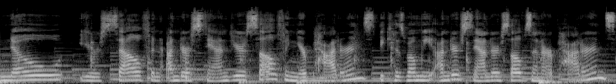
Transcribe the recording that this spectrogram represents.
know yourself and understand yourself and your patterns because when we understand ourselves and our patterns,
